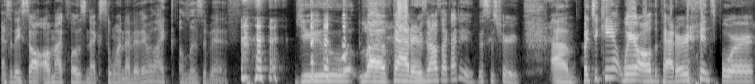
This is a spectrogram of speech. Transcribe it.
and so they saw all my clothes next to one another. They were like, "Elizabeth, you love patterns," and I was like, "I do. This is true." Um, but you can't wear all the patterns for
